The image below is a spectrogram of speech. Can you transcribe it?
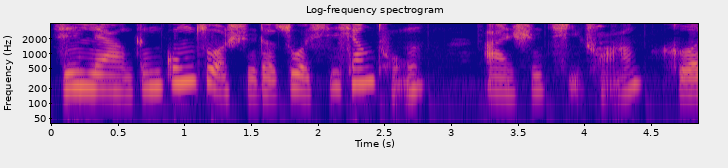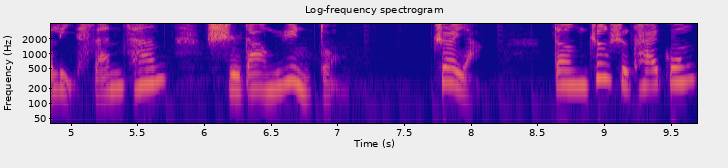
尽量跟工作时的作息相同，按时起床，合理三餐，适当运动。这样，等正式开工，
